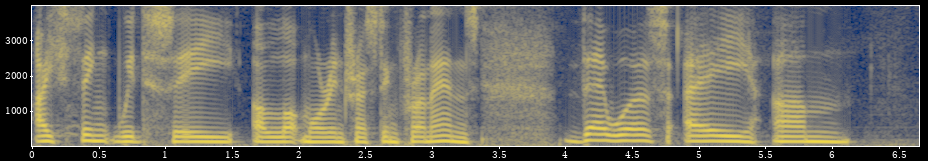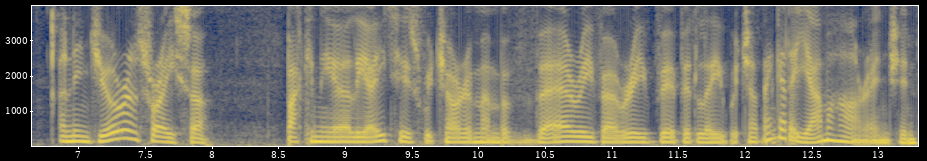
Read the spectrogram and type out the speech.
I think we'd see a lot more interesting front ends. There was a um, an endurance racer back in the early 80s, which I remember very, very vividly, which I think had a Yamaha engine.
